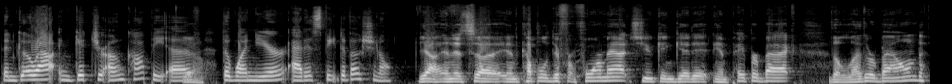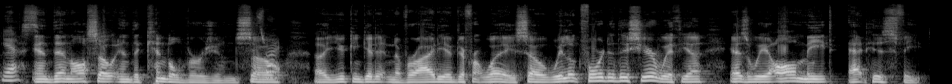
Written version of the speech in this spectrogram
then go out and get your own copy of yeah. the One Year at His Feet devotional. Yeah, and it's uh, in a couple of different formats. You can get it in paperback, the leather bound, yes, and then also in the Kindle version. So right. uh, you can get it in a variety of different ways. So we look forward to this year with you as we all meet at His feet.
